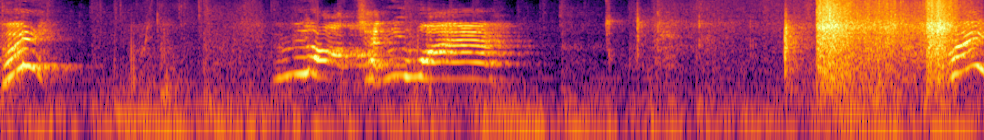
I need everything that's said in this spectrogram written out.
เฮ้ยมันหลอกฉันนี่หว่าเฮ้ย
